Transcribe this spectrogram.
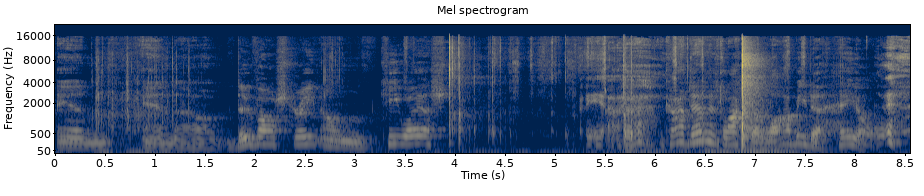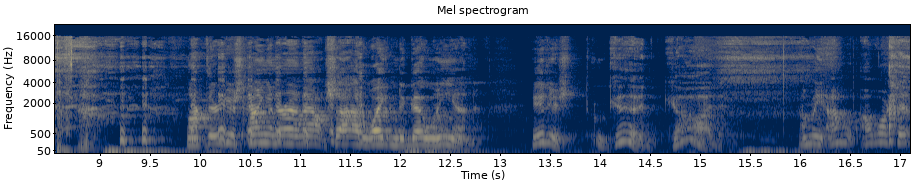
and and uh, Duval Street on Key West. Yeah. God, that is like the lobby to hell. like they're just hanging around outside waiting to go in. It is good God. I mean, I, I watched it.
